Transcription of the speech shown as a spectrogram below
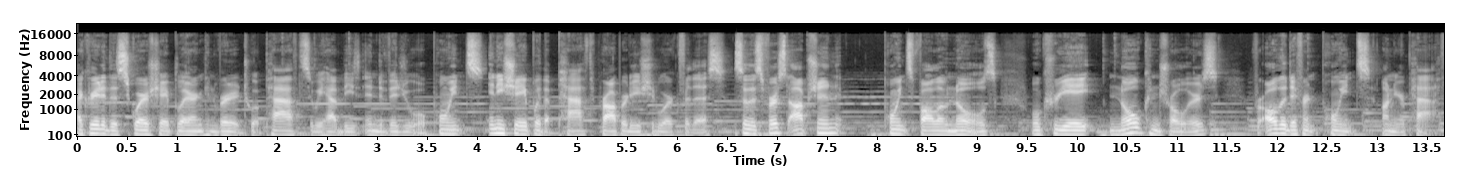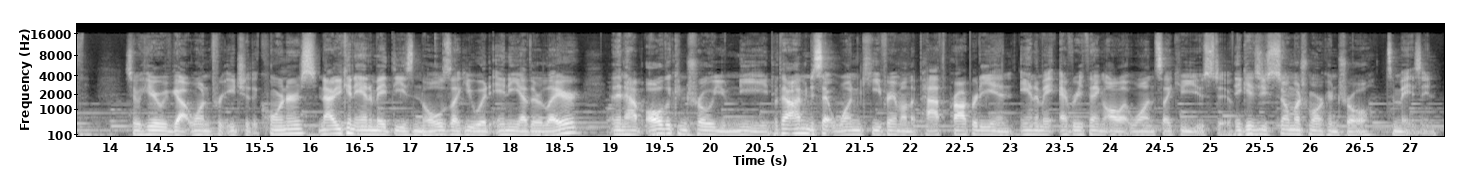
I created this square shape layer and converted it to a path so we have these individual points. Any shape with a path property should work for this. So this first option, points follow nulls, will create null controllers for all the different points on your path. So here we've got one for each of the corners. Now you can animate these nulls like you would any other layer and then have all the control you need without having to set one keyframe on the path property and animate everything all at once like you used to. It gives you so much more control. It's amazing.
